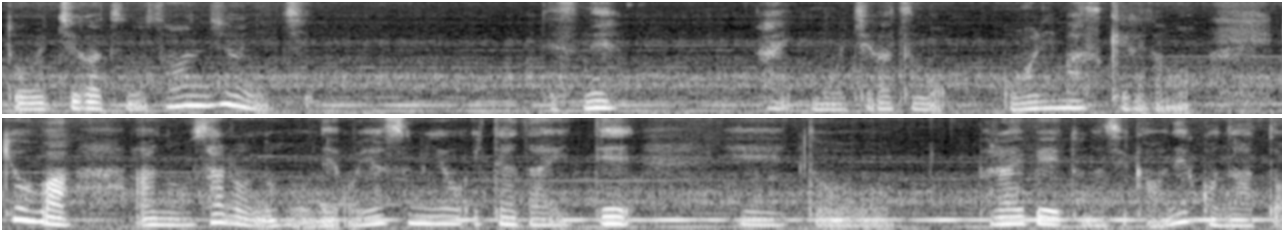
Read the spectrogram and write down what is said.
と1月の30日ですね。はい、もう1月も終わりますけれども、今日はあのサロンの方ねお休みをいただいて、えっとプライベートな時間をねこの後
